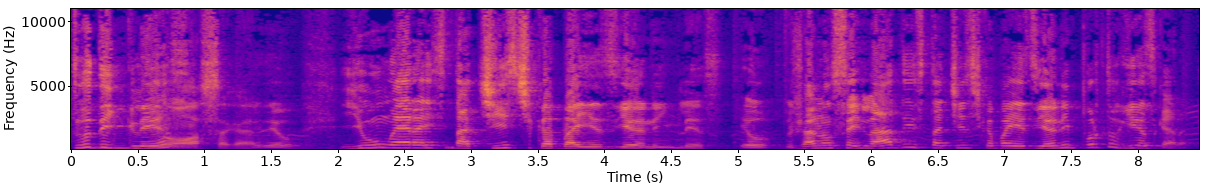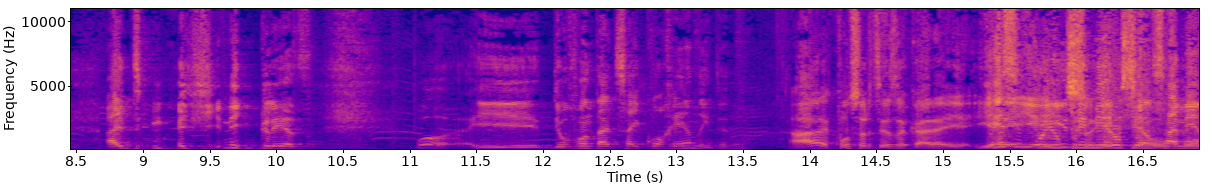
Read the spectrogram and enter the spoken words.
tudo em inglês. Nossa, cara. Entendeu? E um era estatística bayesiana em inglês. Eu já não sei nada de estatística bayesiana em português, cara. Aí tu imagina em inglês. Pô, e deu vontade de sair correndo, entendeu? Ah, com certeza, cara. E, e Esse é- e foi é o isso- primeiro é pensamento.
